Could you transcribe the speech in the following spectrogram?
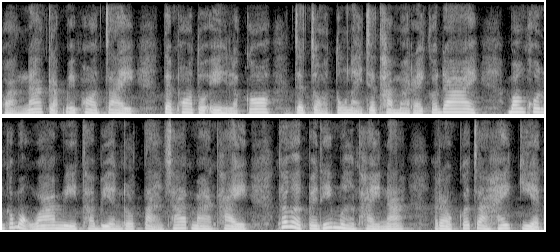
ขวางหน้ากลับไม่พอใจ แต่พอตัวเองแล้วก็จะจอดตรงไหนจะทำอะไรก็ได้ บางคนก็บอกว่ามีทะเบียนรถต่างชาติมาไทย ถ้าเกิดเป็นที่เมืองไทยนะ เราก็จะให้เกียรติ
